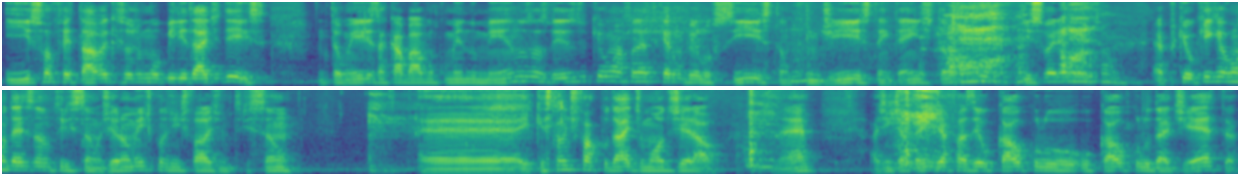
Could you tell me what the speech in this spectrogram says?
e isso afetava a questão de mobilidade deles. Então eles acabavam comendo menos, às vezes, do que um atleta que era um velocista, um fundista, entende? Então isso varia muito. É porque o que, que acontece na nutrição? Geralmente, quando a gente fala de nutrição, é, em questão de faculdade de modo geral, né? A gente aprende a fazer o cálculo, o cálculo da dieta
